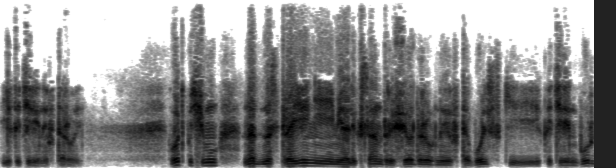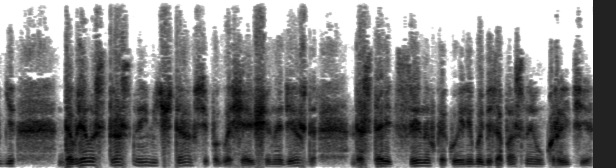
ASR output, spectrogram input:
Екатерины II. Вот почему над настроениями Александры Федоровны в Тобольске и Екатеринбурге давляла страстная мечта, всепоглощающая надежда доставить сына в какое-либо безопасное укрытие,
